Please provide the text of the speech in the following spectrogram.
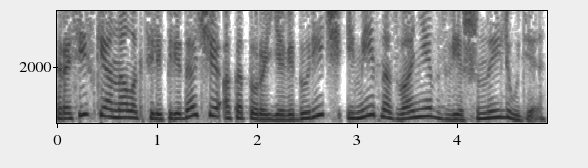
Российский аналог телепередачи, о которой я веду речь, имеет название «Взвешенные люди»,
